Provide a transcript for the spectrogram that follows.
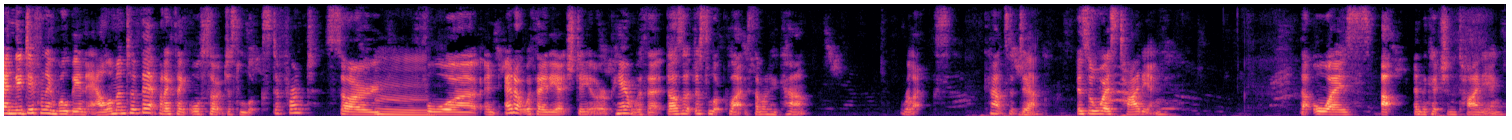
and there definitely will be an element of that, but I think also it just looks different. So Mm. for an adult with ADHD or a parent with it, does it just look like someone who can't relax, can't sit down, is always tidying? They're always up in the kitchen tidying,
